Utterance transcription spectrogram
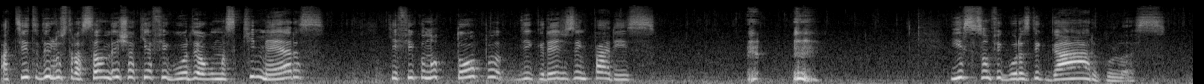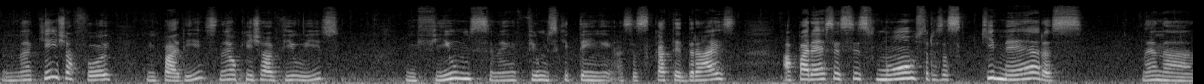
A título de ilustração, deixa aqui a figura de algumas quimeras que ficam no topo de igrejas em Paris. Isso são figuras de gárgulas. Né? Quem já foi em Paris, né, ou quem já viu isso em filmes, né, filmes que tem essas catedrais, aparecem esses monstros, essas quimeras né, na,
